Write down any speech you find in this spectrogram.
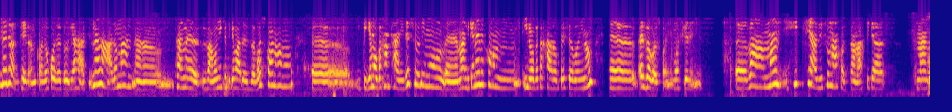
نجات پیدا می‌کنه خودت یه هستی. نه نه الان من تایم زمانی که دیگه باید ازدواج کنم و دیگه ما به هم تنیده شدیم و من دیگه نمی‌خوام این رابطه خراب بشه و اینا. ازدواج کنیم مشکلی نیست. و من هیچی از ایشون نخواستم. وقتی که من خب،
